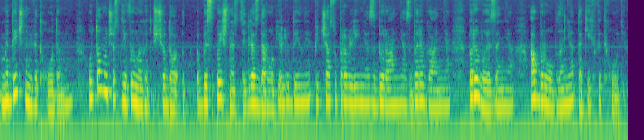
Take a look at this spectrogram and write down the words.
медичними відходами, у тому числі вимоги щодо безпечності для здоров'я людини під час управління, збирання, зберігання, перевезення, оброблення таких відходів. Е,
